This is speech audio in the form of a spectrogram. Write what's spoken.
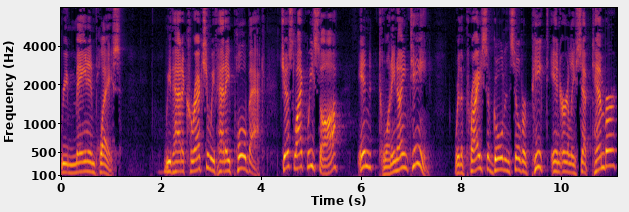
remain in place. We've had a correction, we've had a pullback, just like we saw in 2019, where the price of gold and silver peaked in early September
